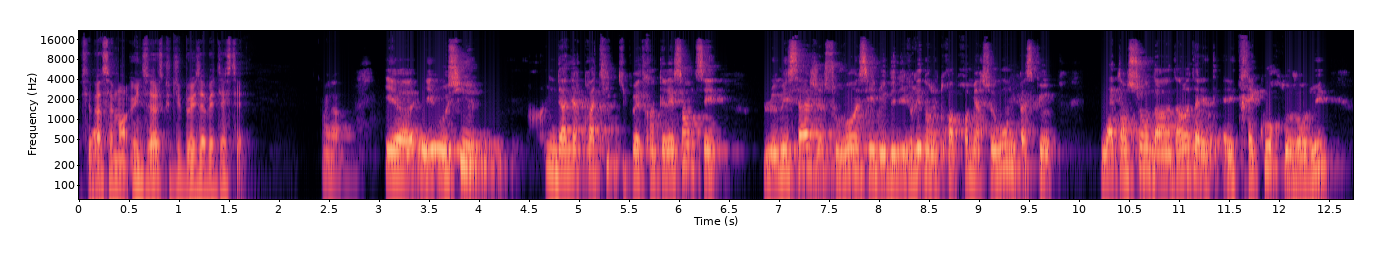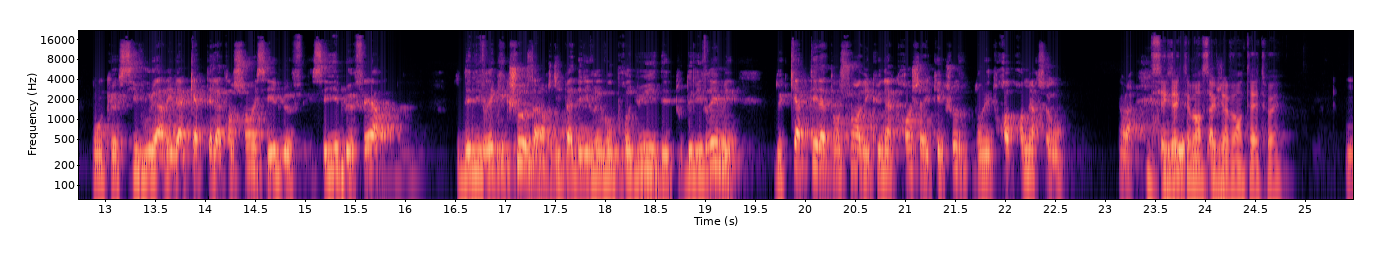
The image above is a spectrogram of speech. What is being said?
C'est pas seulement une seule, ce que tu peux les avoir tester. Voilà. Et, euh, et, aussi une dernière pratique qui peut être intéressante, c'est le message. Souvent, essayer de le délivrer dans les trois premières secondes parce que l'attention d'un internaute, elle est, elle est très courte aujourd'hui. Donc, euh, si vous voulez arriver à capter l'attention, essayez de le, essayez de le faire, de délivrer quelque chose. Alors, je dis pas délivrer vos produits, de tout délivrer, mais de capter l'attention avec une accroche, avec quelque chose dans les trois premières secondes. Voilà. C'est exactement ça que j'avais en tête, ouais. Mm.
